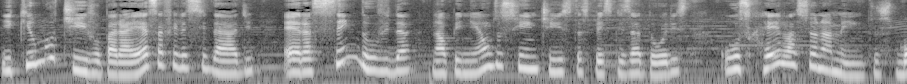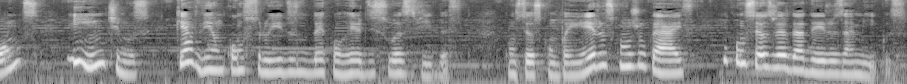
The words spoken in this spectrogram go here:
e que o motivo para essa felicidade era, sem dúvida, na opinião dos cientistas pesquisadores, os relacionamentos bons e íntimos que haviam construídos no decorrer de suas vidas, com seus companheiros conjugais e com seus verdadeiros amigos.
